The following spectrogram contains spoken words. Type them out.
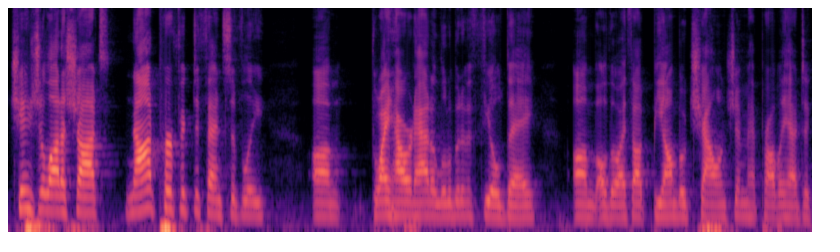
Changed a lot of shots. Not perfect defensively. Um, Dwight Howard had a little bit of a field day. Um, although I thought Biyombo challenged him, had probably had to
